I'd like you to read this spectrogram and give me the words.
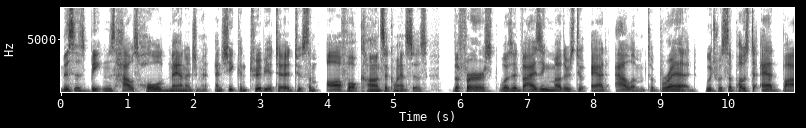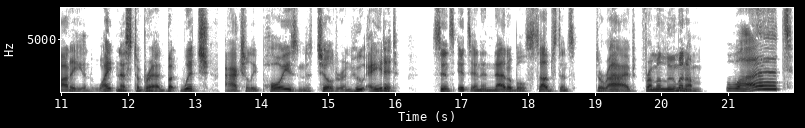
Mrs. Beeton's Household Management, and she contributed to some awful consequences. The first was advising mothers to add alum to bread, which was supposed to add body and whiteness to bread, but which actually poisoned children who ate it, since it's an inedible substance derived from aluminum. What?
